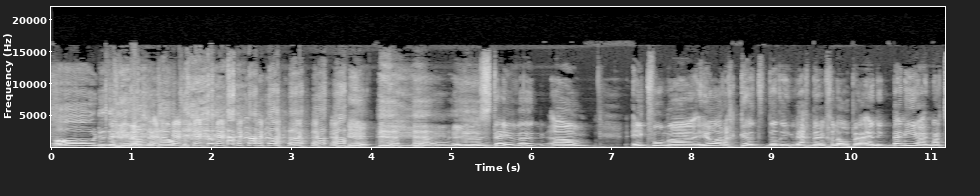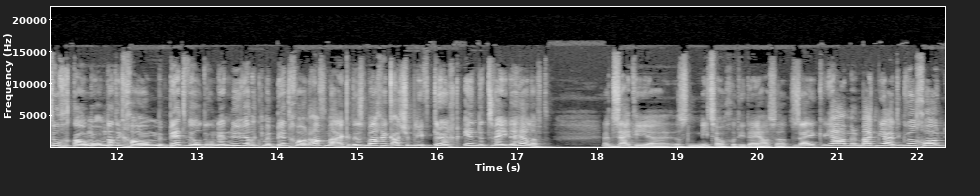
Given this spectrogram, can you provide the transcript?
oh, dit heb je wel eens verteld. Steven, ehm, ik voel me heel erg kut dat ik weg ben gelopen. En ik ben hier naartoe gekomen omdat ik gewoon mijn bid wil doen. En nu wil ik mijn bid gewoon afmaken. Dus mag ik alsjeblieft terug in de tweede helft? En toen zei hij, eh, dat is niet zo'n goed idee, Hassan. Toen zei ik, ja, maar het maakt niet uit. Ik wil gewoon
